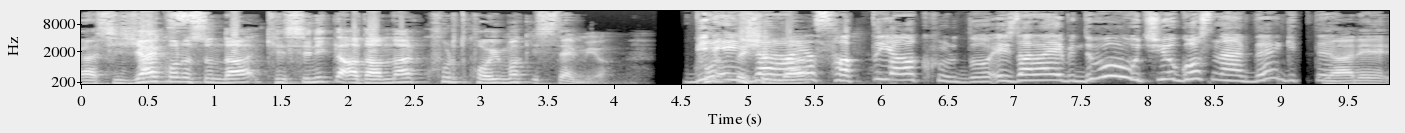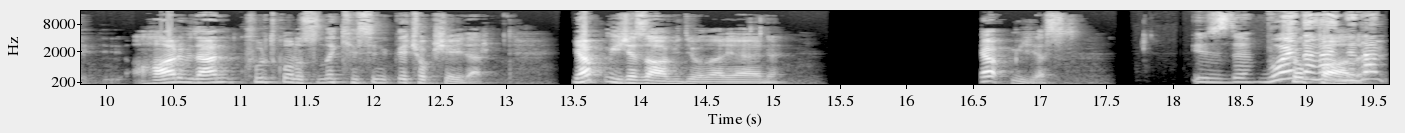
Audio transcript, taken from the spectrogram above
Ya CGI konusunda kesinlikle adamlar kurt koymak istemiyor. Bir Kurt ejderhaya dışında- sattı ya kurdu. Ejderhaya bindi. Vuu, uçuyor. Ghost nerede? Gitti. Yani harbiden kurt konusunda kesinlikle çok şeyler. Yapmayacağız abi diyorlar yani. Yapmayacağız. Üzdü. Bu arada pahalı. neden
